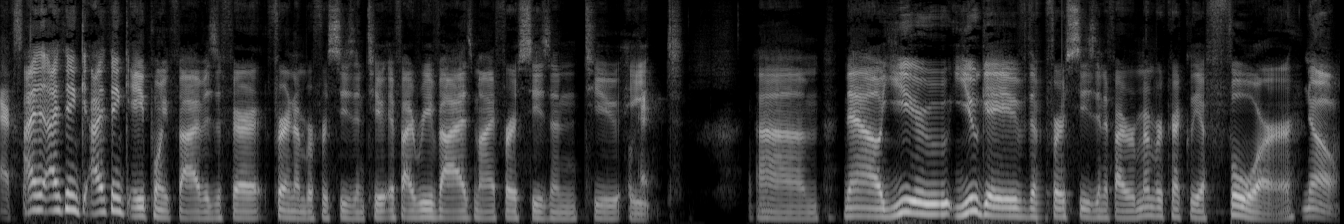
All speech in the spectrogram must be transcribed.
excellent. I, I think I think eight point five is a fair fair number for season two. If I revise my first season to Okay. eight, um, now you you gave the first season, if I remember correctly, a four. no,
